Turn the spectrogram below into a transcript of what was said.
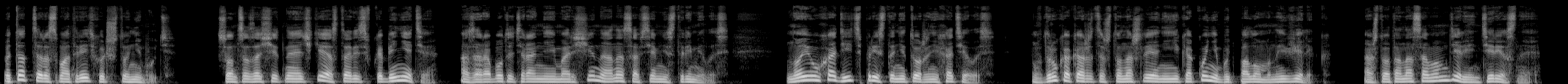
пытаться рассмотреть хоть что-нибудь. Солнцезащитные очки остались в кабинете, а заработать ранние морщины она совсем не стремилась. Но и уходить с пристани тоже не хотелось. Вдруг окажется, что нашли они не какой-нибудь поломанный велик, а что-то на самом деле интересное.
